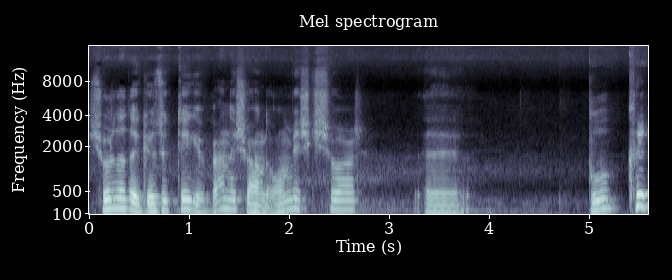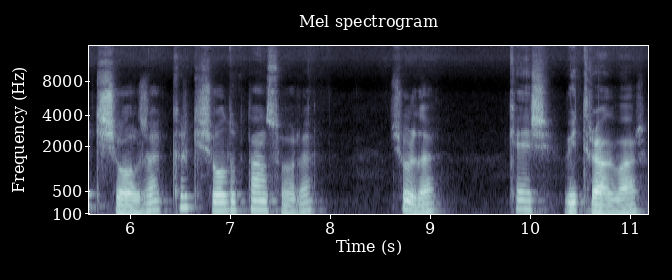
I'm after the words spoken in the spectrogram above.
şurada da gözüktüğü gibi ben de şu anda 15 kişi var. Ee, bu 40 kişi olacak. 40 kişi olduktan sonra şurada cash vitral var.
